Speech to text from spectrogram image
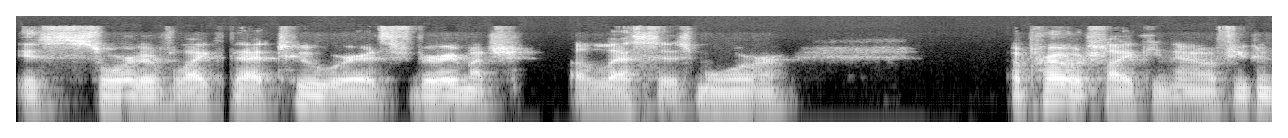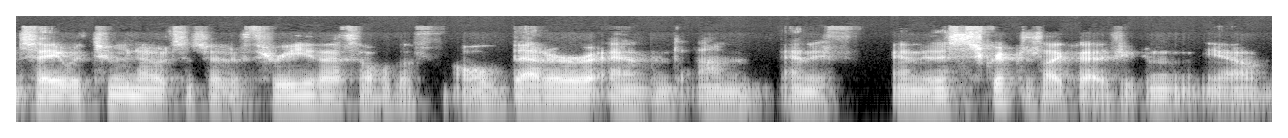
is sort of like that too, where it's very much a less is more approach. Like you know, if you can say it with two notes instead of three, that's all the all better. And um, and if and the script is like that, if you can you know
